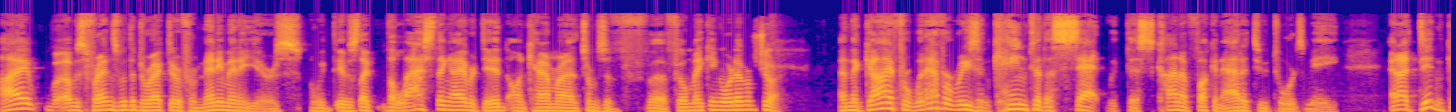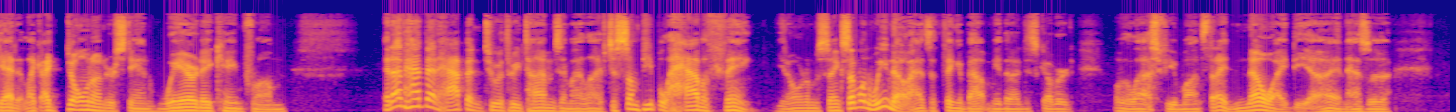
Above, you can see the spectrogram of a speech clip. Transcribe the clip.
I I was friends with the director for many, many years. We, it was like the last thing I ever did on camera in terms of uh, filmmaking or whatever. Sure. And the guy, for whatever reason, came to the set with this kind of fucking attitude towards me. And I didn't get it. Like, I don't understand where they came from. And I've had that happen two or three times in my life. Just some people have a thing. You know what I'm saying? Someone we know has a thing about me that I discovered over the last few months that I had no idea and has a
